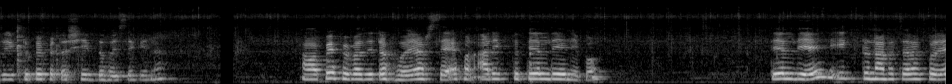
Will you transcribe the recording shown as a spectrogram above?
যে একটু পেঁপেটা সিদ্ধ হয়েছে কিনা। আমার পেঁপে ভাজিটা হয়ে আসছে, এখন আর একটু তেল দিয়ে নিব। তেল দিয়ে একটু নাড়াচাড়া করে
